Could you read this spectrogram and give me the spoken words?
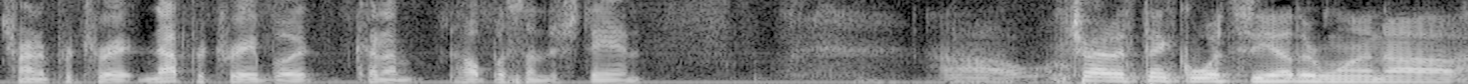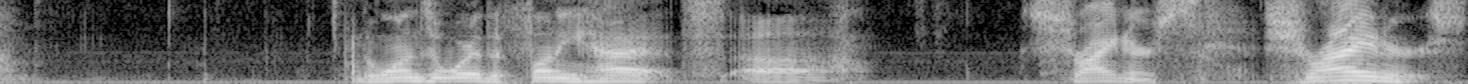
trying to portray, not portray, but kind of help us understand. Uh, I'm trying to think what's the other one. Uh, the ones that wear the funny hats. Uh, Shriners. Shriners.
